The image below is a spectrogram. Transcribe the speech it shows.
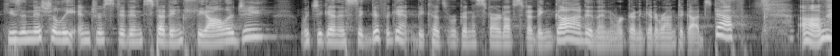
He's initially interested in studying theology which again is significant because we're going to start off studying God and then we're going to get around to God's death. Um,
